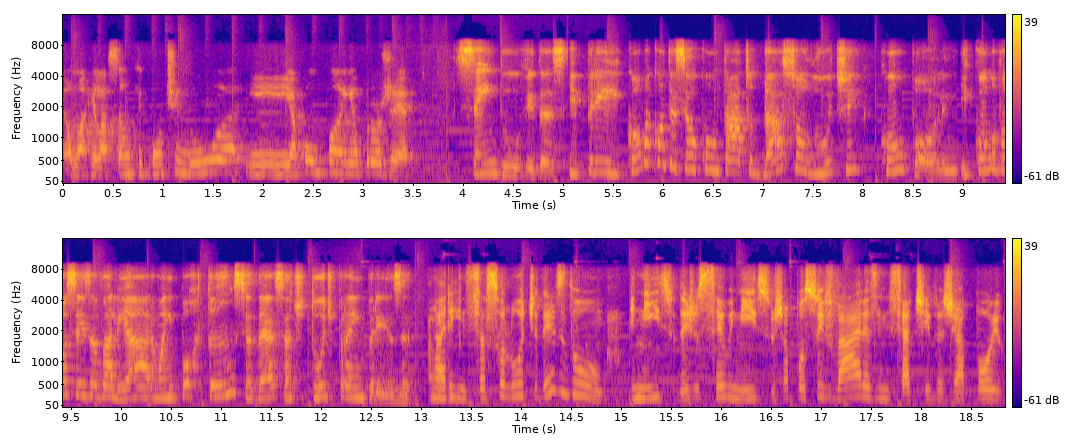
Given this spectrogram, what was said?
É uma relação que continua e acompanha o projeto. Sem dúvidas. E Pri, como aconteceu o contato da Solute com o pólen? E como vocês avaliaram a importância dessa atitude para a empresa? Larissa, a Solute, desde o início, desde o seu início, já possui várias iniciativas de apoio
